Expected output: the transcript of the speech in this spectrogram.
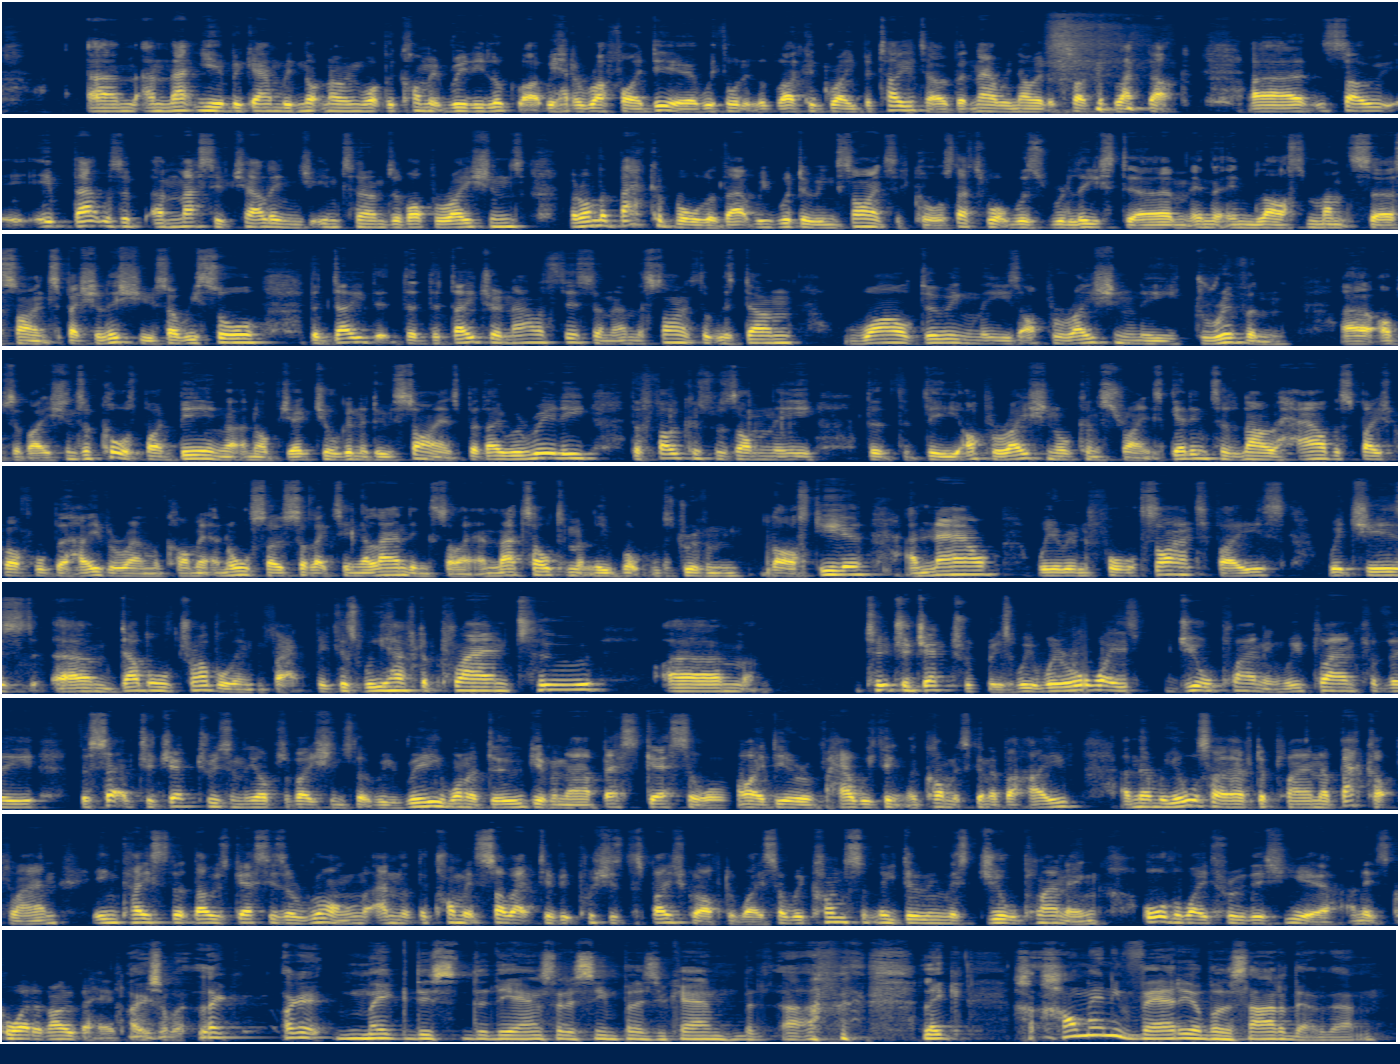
um, and that year began with not knowing what the comet really looked like. We had a rough idea. We thought it looked like a grey potato, but now we know it looks like a black duck. Uh, so it, that was a, a, massive challenge in terms of operations. But on the back of all of that, we were doing science, of course. That's what was released um, in, in last month's uh, science special issue. So we saw the data, the, the data analysis and, and the science that was done while doing these operationally driven uh, observations. Of course, by being an object, you're going to do science, but they were really the focus was on the, the the, operational constraints, getting to know how the spacecraft will behave around the comet, and also selecting a landing site. And that's ultimately what was driven last year. And now we're in full science phase, which is um, double trouble, in fact, because we have to plan two um, two trajectories. We, we're always dual planning. We plan for the, the set of trajectories and the observations that we really want to do, given our best guess or idea of how we think the comet's going to behave. And then we also have to plan a backup plan in case that those guesses are wrong and that the comet's so active it pushes the spacecraft away. So we're constantly doing this dual planning all the way through this year, and it's quite an overhead. Okay, so like, okay, make this the, the answer as simple as you can, but uh, like, how many variables are there then?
